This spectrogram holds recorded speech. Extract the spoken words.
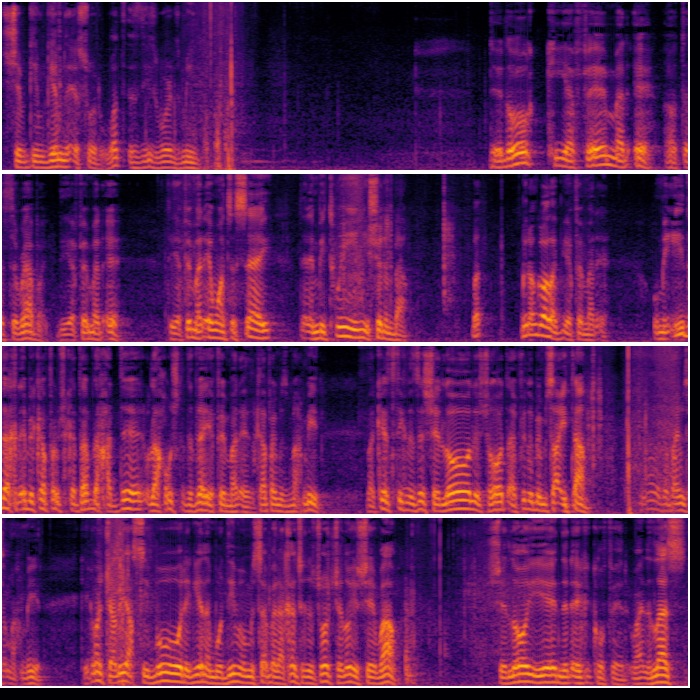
שגמגם לאסור. What does these words mean? דלא כי יפה מראה. Oh, that's the rabbi, the יפה מראה. The יפה מראה wants to say that in between you shouldn't bow. But we don't go like the יפה מראה. ומאידך ראה בכמה פעמים שכתב לחדש ולחוש לדברי יפה מראה. זה כמה פעמים זה מחמיר. והכן צריך לזה שלא לשהות אפילו באמצע איתם. לא, זה פעמים זה מחמיר. כגון שליח ציבור הגיע למודים ומספר אחר של לשהות שלא ישב, וואו. שלא יהיה נראה ככופר. Right, unless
